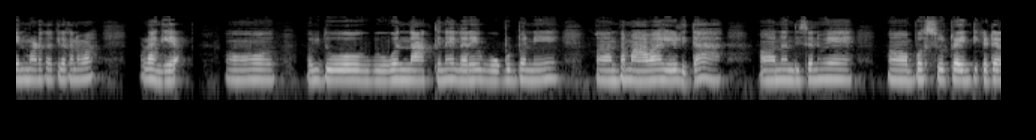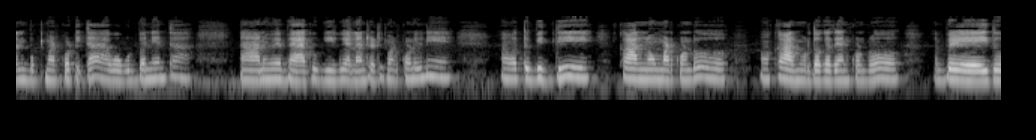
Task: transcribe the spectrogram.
ಏನು ಮಾಡೋಕ್ಕಾಗಿಲ್ಲ ಕಣವ ಅವಳು ಹಂಗೆ ಇದು ಒಂದು ನಾಲ್ಕು ದಿನ ಎಲ್ಲರೇ ಹೋಗ್ಬಿಟ್ಟು ಬನ್ನಿ ಅಂತ ಮಾವ ಹೇಳಿದ್ದ. ನನ್ನ ದಿವಸನೂ ಬಸ್ಸು ಟ್ರೈನ್ ಟಿಕೆಟ್ ಎಲ್ಲ ಬುಕ್ ಮಾಡಿಕೊಟ್ಟಿದ್ದ ಹೋಗ್ಬಿಟ್ಟು ಬನ್ನಿ ಅಂತ. ನಾನು ಬ್ಯಾಗು ಗೀಗು ಎಲ್ಲ ರೆಡಿ ಮಾಡ್ಕೊಂಡಿದ್ದೀನಿ ಅವತ್ತು ಬಿದ್ದು ಕಾಲು ನೋವು ಮಾಡಿಕೊಂಡು ಕಾಲು ಮುರಿದೋಗದೆ ಅಂದ್ಕೊಂಡು ಬೇ, ಇದು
